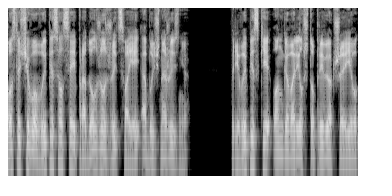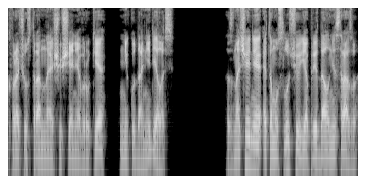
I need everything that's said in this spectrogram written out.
после чего выписался и продолжил жить своей обычной жизнью. При выписке он говорил, что приведшее его к врачу странное ощущение в руке никуда не делось. Значение этому случаю я придал не сразу,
